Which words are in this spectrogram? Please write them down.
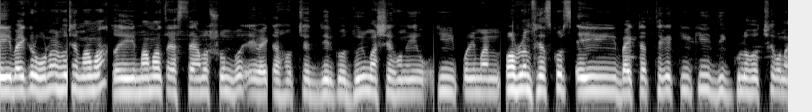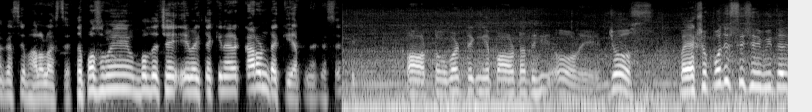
এই বাইকের ওনার হচ্ছে মামা। তো এই মামার কাছ থেকে আমরা শুনব এই বাইকটা হচ্ছে দীর্ঘ দুই মাসে উনি কি পরিমাণ প্রবলেম ফেস করছে, এই বাইকটার থেকে কি কি দিকগুলো হচ্ছে ওনার কাছে ভালো লাগছে। তো প্রথমে বলতে চাই, এই বাইকটা কেনার কারণটা কি আপনার কাছে? পাওয়ারটা ওভারটেকিং এ পাওয়ারটা দেখি, ওরে জোস। ভাই, একশো পঁচিশ সিসির ভিতরে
